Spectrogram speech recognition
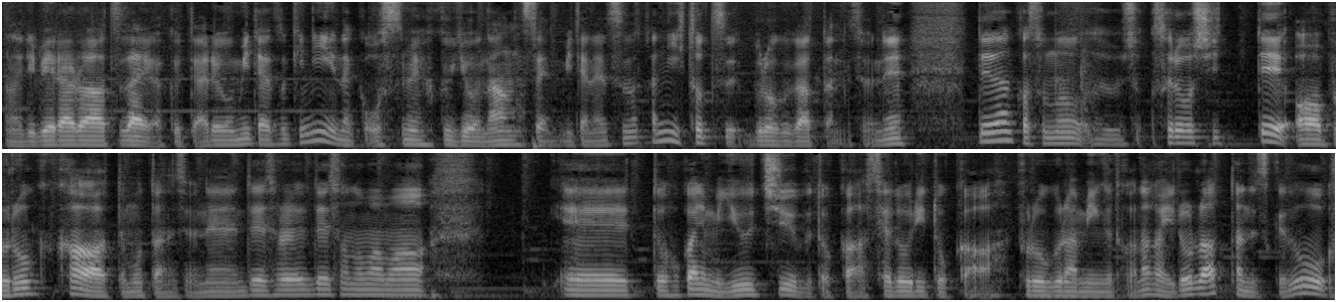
あのリベラルアーツ大学ってあれを見た時になんかおすすめ副業何選みたいなやつの中に一つブログがあったんですよね。でなんかそのそれを知ってああブログかって思ったんですよね。でそれでそのままえー、っと他にも YouTube とかセドリとかプログラミングとかなんかいろいろあったんですけどなんか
